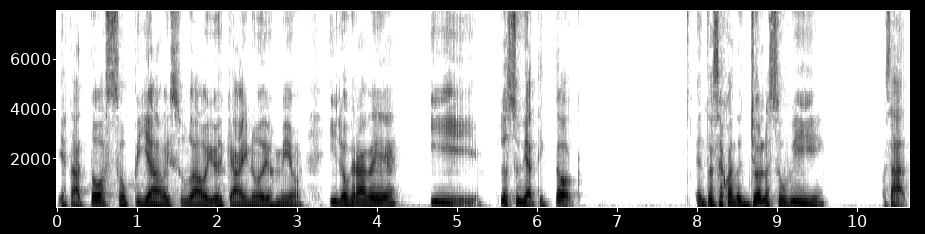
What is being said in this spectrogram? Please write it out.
y estaba todo sopeado y sudado y yo dije, ay no, Dios mío. Y lo grabé y lo subí a TikTok. Entonces cuando yo lo subí, o sea,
